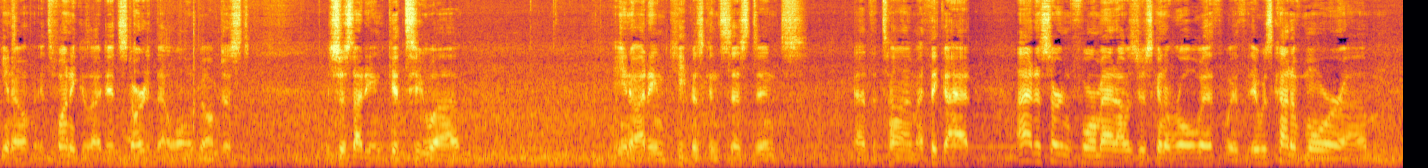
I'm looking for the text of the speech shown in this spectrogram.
you know, it's funny because I did start it that long ago. I'm just, it's just I didn't get to. Uh, you know, I didn't keep as consistent at the time. I think I had I had a certain format I was just going to roll with. With it was kind of more um,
